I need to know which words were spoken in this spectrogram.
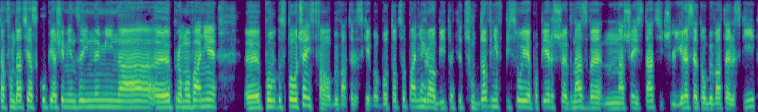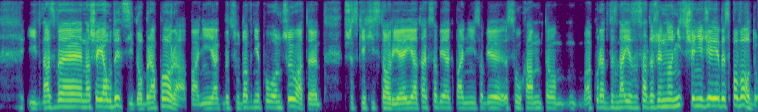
ta fundacja skupia się między innymi na promowanie E, społeczeństwa obywatelskiego, bo to, co pani tak. robi, to się cudownie wpisuje po pierwsze w nazwę naszej stacji, czyli Reset Obywatelski i w nazwę naszej audycji, Dobra Pora. Pani jakby cudownie połączyła te wszystkie historie. Ja tak sobie, jak pani sobie słucham, to akurat wyznaję zasadę, że no nic się nie dzieje bez powodu.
